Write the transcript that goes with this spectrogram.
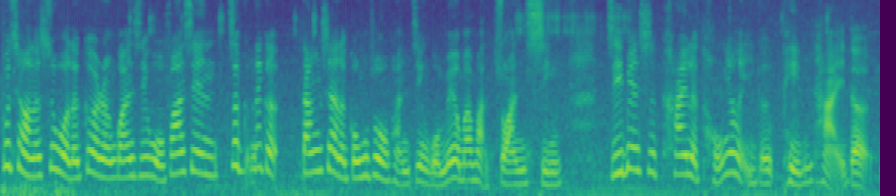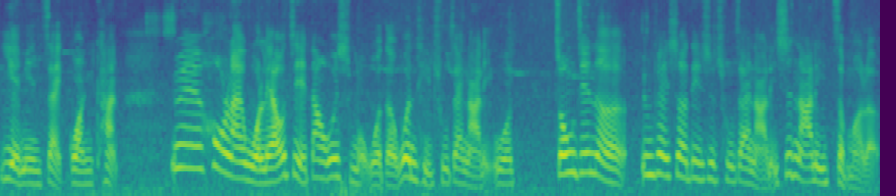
不晓得是我的个人关系，我发现这个那个当下的工作环境我没有办法专心，即便是开了同样一个平台的页面在观看。因为后来我了解到为什么我的问题出在哪里，我中间的运费设定是出在哪里，是哪里怎么了？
